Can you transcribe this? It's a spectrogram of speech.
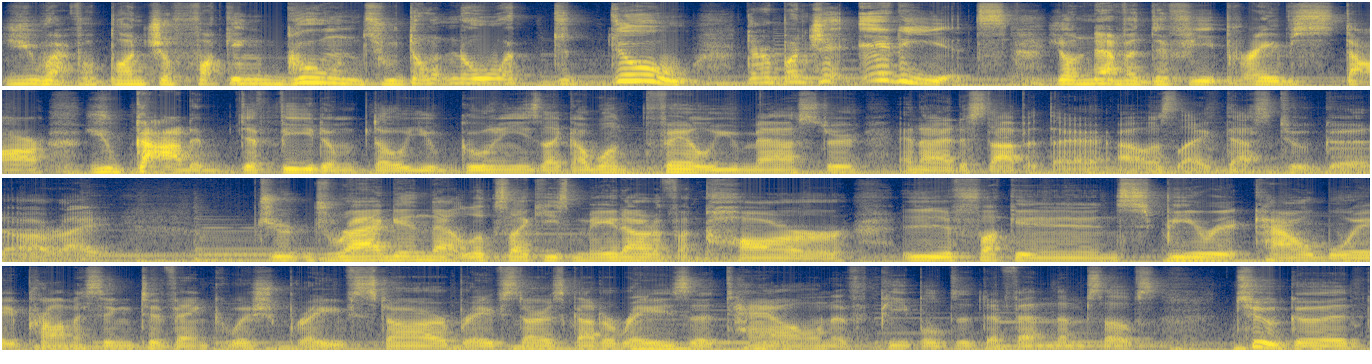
You have a bunch of fucking goons who don't know what to do. They're a bunch of idiots. You'll never defeat Brave Star. You gotta defeat him though, you goonies. Like, I won't fail you, master. And I had to stop it there. I was like, That's too good. Alright dr- dragon that looks like he's made out of a car. A fucking spirit cowboy promising to vanquish Brave Star. Brave Star's got to raise a town of people to defend themselves. Too good.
